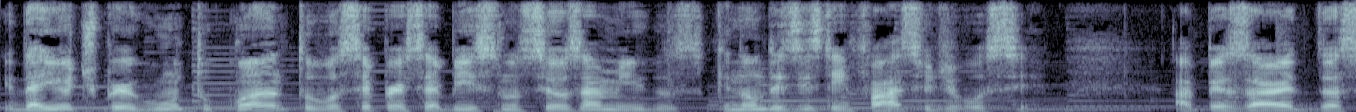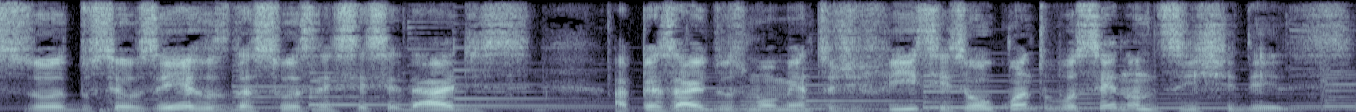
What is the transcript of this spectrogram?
E daí eu te pergunto quanto você percebe isso nos seus amigos, que não desistem fácil de você, apesar das, dos seus erros, das suas necessidades, apesar dos momentos difíceis, ou quanto você não desiste deles.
